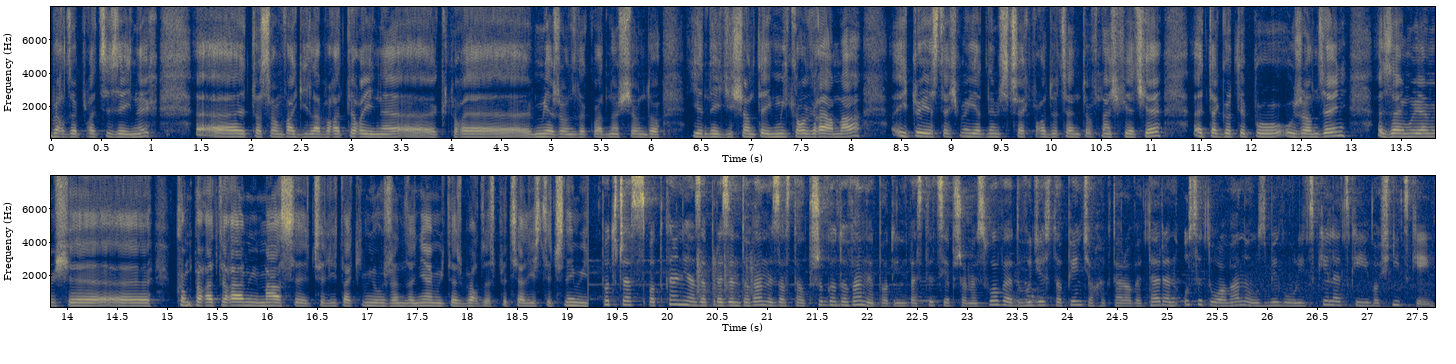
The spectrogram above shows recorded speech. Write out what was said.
bardzo precyzyjnych. E, To są wagi laboratoryjne, e, które mierzą z dokładnością do 1,1 mikrograma i tu jesteśmy jednym z trzech producentów na świecie tego typu urządzeń. Zajmujemy się komparatorami masy, czyli takimi urządzeniami też bardzo specjalistycznymi. Podczas spotkania zaprezentowany został przygotowany pod inwestycje przemysłowe 25-hektarowy teren usytuowany u zbiegu ulic Kieleckiej i Wośnickiej.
